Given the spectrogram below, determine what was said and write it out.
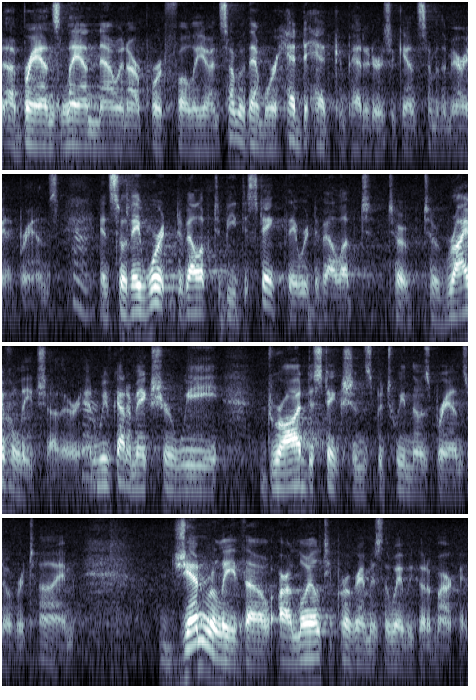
uh, brands land now in our portfolio, and some of them were head to head competitors against some of the Marriott brands. Mm. And so they weren't developed to be distinct, they were developed to, to rival each other. Mm. And we've got to make sure we draw distinctions between those brands over time. Generally, though, our loyalty program is the way we go to market.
